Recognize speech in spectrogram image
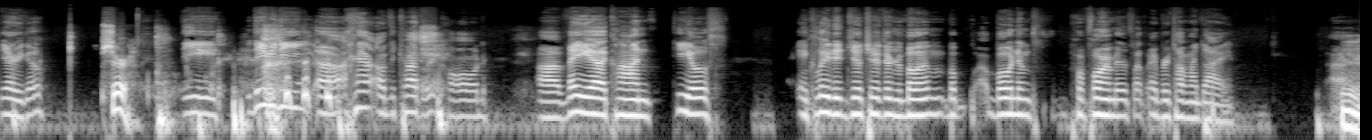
There you go. Sure. the DVD uh, of the concert called uh, Vaya Con Tioz included Children Bodom, Bodom's performance of Every Time I Die. Uh, Hmm.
